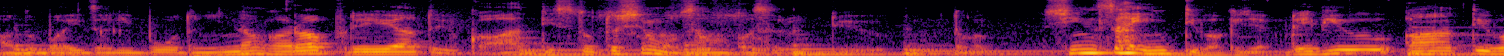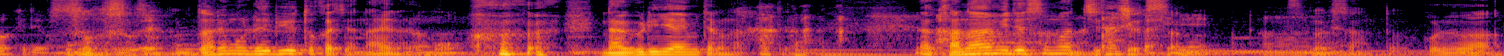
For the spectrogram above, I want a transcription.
アドバイザリーボードにいながらプレイヤーというかアーティストとしても参加するっていうだから審査員っていうわけじゃレビューアーっていうわけではなくそうそうそう。誰もレビューとかじゃないのよもう。殴り合いみたいになってて。金網デスマッチって言ってたね。うん椿さんとこれは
